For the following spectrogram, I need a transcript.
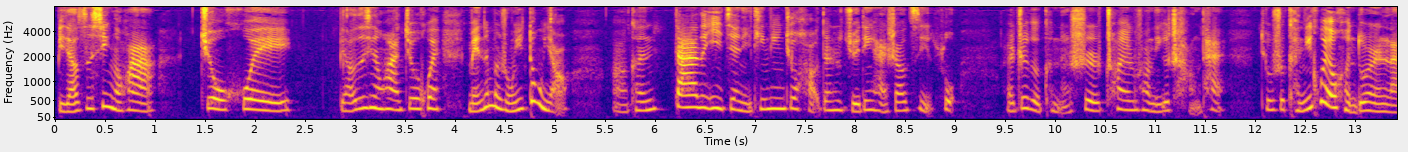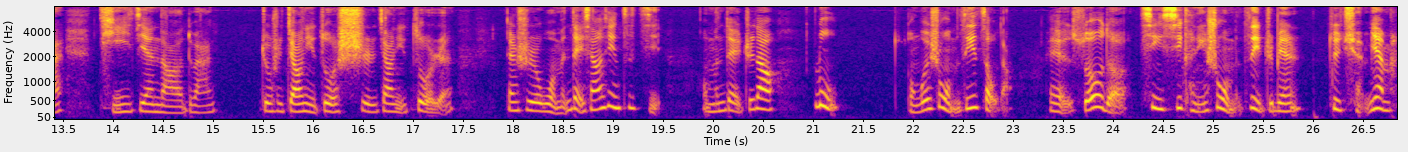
比较自信的话，就会比较自信的话就会没那么容易动摇啊。可能大家的意见你听听就好，但是决定还是要自己做。而这个可能是创业路上的一个常态，就是肯定会有很多人来提意见的，对吧？就是教你做事，教你做人。但是我们得相信自己，我们得知道路总归是我们自己走的，哎，所有的信息肯定是我们自己这边最全面嘛，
